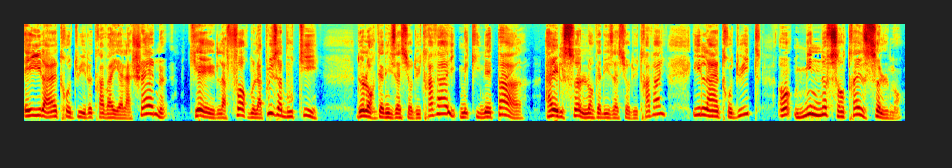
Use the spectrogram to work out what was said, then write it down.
Et il a introduit le travail à la chaîne, qui est la forme la plus aboutie de l'organisation du travail, mais qui n'est pas à elle seule l'organisation du travail, il l'a introduite en 1913 seulement.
